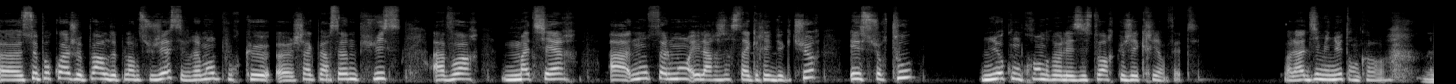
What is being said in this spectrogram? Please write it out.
euh, ce pourquoi je parle de plein de sujets, c'est vraiment pour que euh, chaque personne puisse avoir matière à non seulement élargir sa grille de lecture, et surtout mieux comprendre les histoires que j'écris en fait. Voilà, 10 minutes encore. Mais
